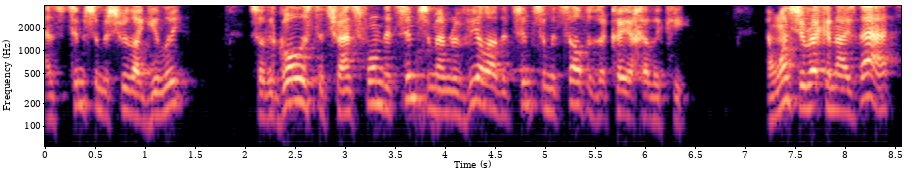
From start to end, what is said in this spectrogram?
and Tzimtzum is Shvila Gilui. So the goal is to transform the Tzimtzum and reveal how the Tzimtzum itself is a Koyach Eliki. And once you recognize that,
